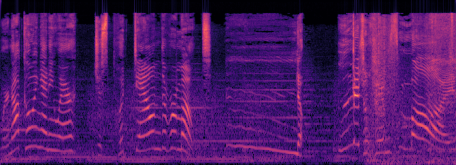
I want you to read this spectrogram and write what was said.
we're not going anywhere. Just put down the remote. Littleton's mine.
